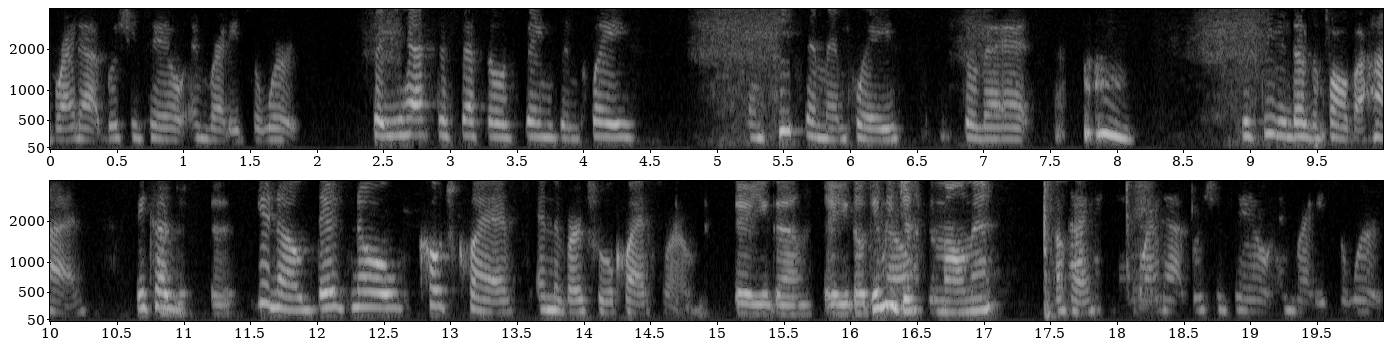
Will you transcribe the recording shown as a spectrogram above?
Bright eyed, bushy tail, and ready to work. So you have to set those things in place and keep them in place so that the student doesn't fall behind because you know there's no coach class in the virtual classroom there you go there you go give me just a moment okay right out bushy tail and ready to work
